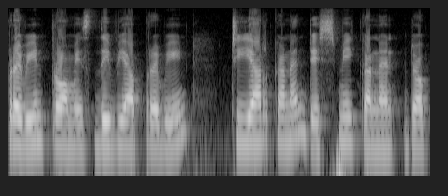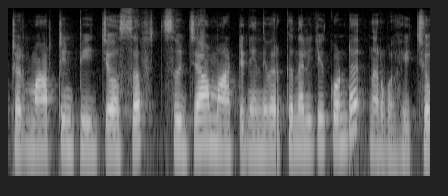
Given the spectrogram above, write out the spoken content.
Praveen Promise Divya Praveen T R Kannan Reshmi Kannan doctor Martin P Joseph Suja Martin എന്നിവർക്ക് നൽകിക്കൊണ്ട് നിർവഹിച്ചു.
